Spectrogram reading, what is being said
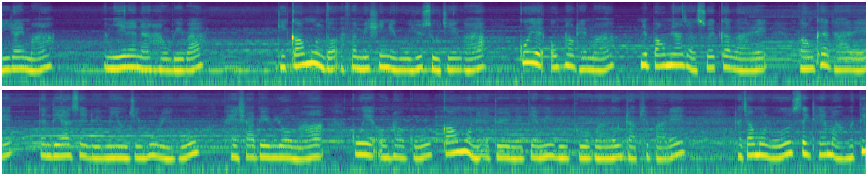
နေတိုင်းမှာအမြဲတမ်းနားထောင်ပေးပါဒီကောင်းမွန်သော affirmation တွေကိုရွတ်ဆိုခြင်းကကိုယ့်ရဲ့အုံနှောက်ထဲမှာနှစ်ပေါင်းများစွာဆွဲကပ်လာတဲ့ဘောင်ခတ်ထားတဲ့တန်တရားစိတ်တွေမယုံကြည်မှုတွေကိုဖယ်ရှားပေးပြီးတော့မှကိုယ့်ရဲ့အုံနှောက်ကိုကောင်းမွန်တဲ့အတွေ့အကြုံနဲ့ပြန်ပြီး reprogram လုပ်တာဖြစ်ပါတယ်။ ဒါကြောင့်မို့လို့စိတ်ထဲမှာမသိ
